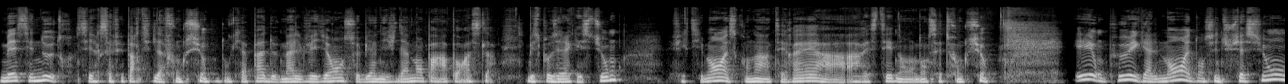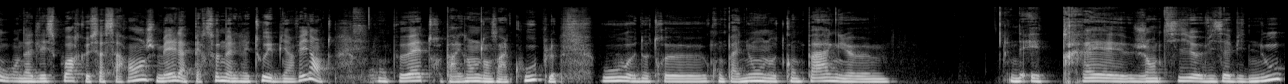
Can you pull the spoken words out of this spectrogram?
Mais c'est neutre, c'est-à-dire que ça fait partie de la fonction, donc il n'y a pas de malveillance bien évidemment par rapport à cela. Mais se poser la question, effectivement, est-ce qu'on a intérêt à, rester dans cette fonction? Et on peut également être dans une situation où on a de l'espoir que ça s'arrange, mais la personne malgré tout est bienveillante. On peut être par exemple dans un couple où notre compagnon, notre compagne euh, est très gentil vis-à-vis de nous,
